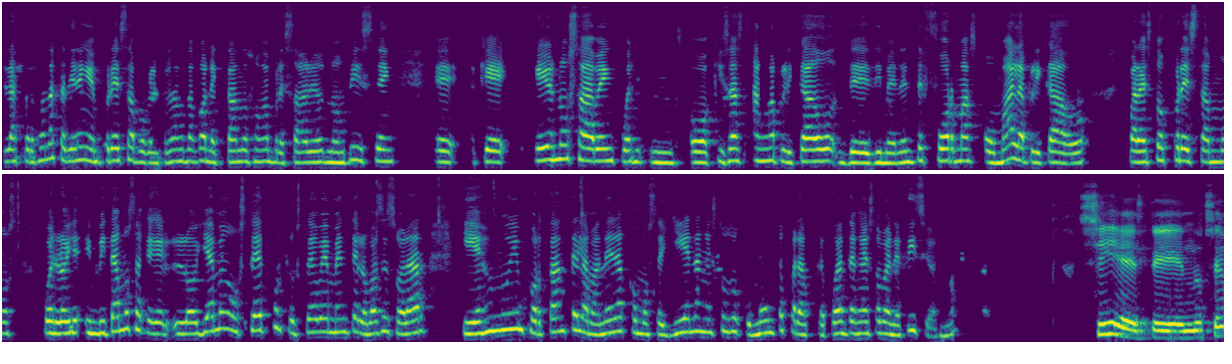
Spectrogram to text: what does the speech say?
las personas que tienen empresa, porque las personas que están conectando son empresarios, nos dicen eh, que ellos no saben, pues, mm, o quizás han aplicado de diferentes formas o mal aplicado para estos préstamos, pues lo invitamos a que lo llamen a usted porque usted obviamente lo va a asesorar y es muy importante la manera como se llenan estos documentos para que puedan tener estos beneficios, ¿no? Sí, este, no sé,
